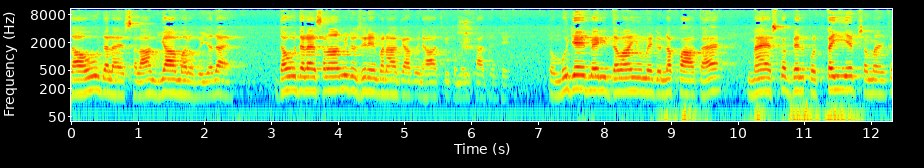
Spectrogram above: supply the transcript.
داود علیہ السلام یا ملو بجدا ہے۔ داود علیہ السلام ہی جو زریں بنا کے اپنے ہاتھ کی کمائی کھاتے تھے۔ تو مجھے میری دوائیوں میں جو نفع آتا ہے، میں اس کو بالکل طیب سمجھ کے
